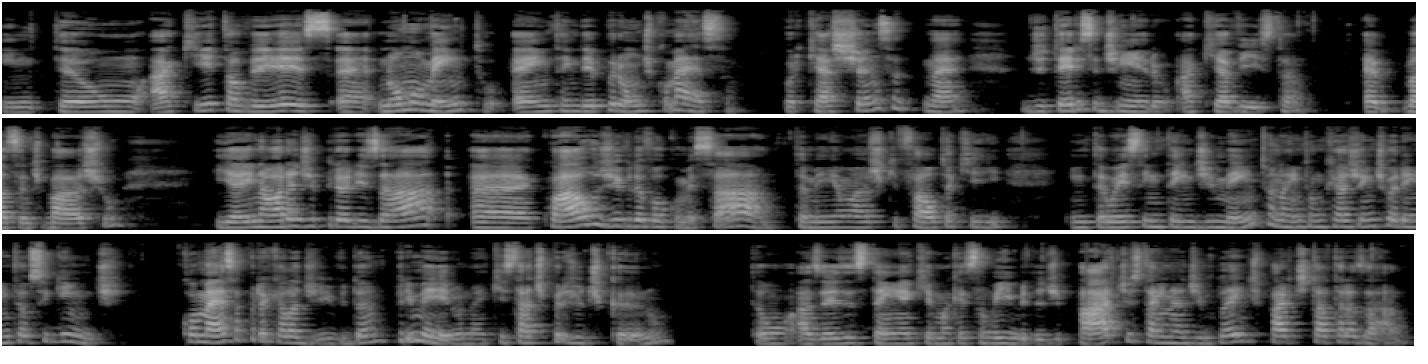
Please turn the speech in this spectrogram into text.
Então, aqui talvez, é, no momento, é entender por onde começa. Porque a chance né, de ter esse dinheiro aqui à vista é bastante baixo. E aí, na hora de priorizar é, qual dívida eu vou começar, também eu acho que falta aqui, então, esse entendimento, né? Então, que a gente orienta é o seguinte: Começa por aquela dívida, primeiro, né, que está te prejudicando. Então, às vezes tem aqui uma questão híbrida de parte está inadimplente, parte está atrasado.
